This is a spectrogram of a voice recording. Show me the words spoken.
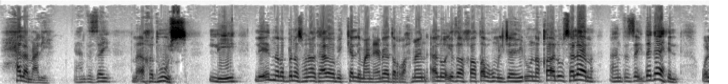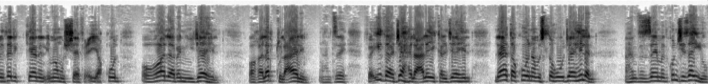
حلم عليه. يعني أنت إزاي؟ ما أخدهوش ليه؟ لأن ربنا سبحانه وتعالى وهو بيتكلم عن عباد الرحمن قال وإذا خاطبهم الجاهلون قالوا سلامة أنت إزاي؟ ده جاهل. ولذلك كان الإمام الشافعي يقول غلبني جاهل وغلبت العالم. أنت إزاي؟ فإذا جهل عليك الجاهل لا تكون مثله جاهلا. أنت إزاي؟ ما تكونش زيه.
